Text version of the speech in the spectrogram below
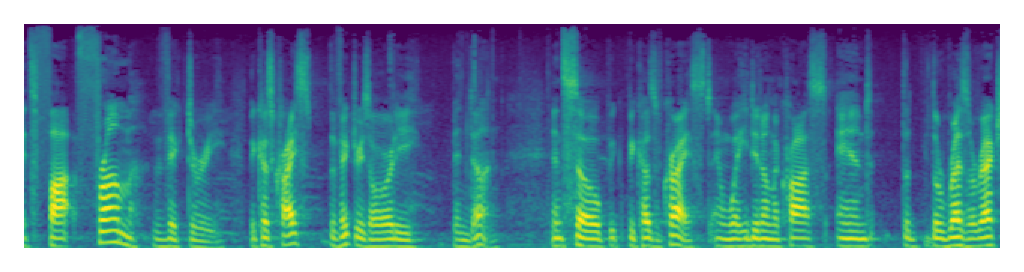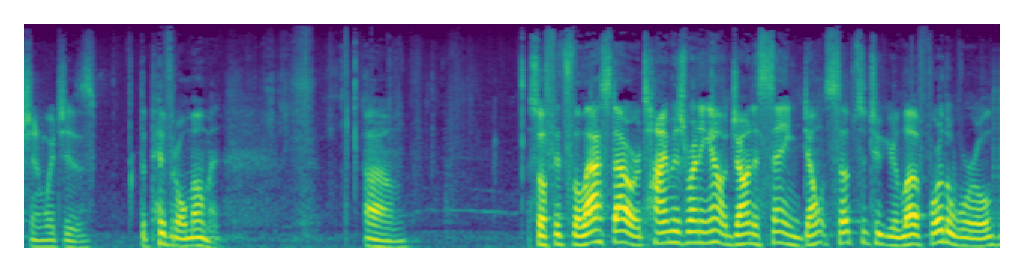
it's fought from victory. Because Christ, the victory's already been done. And so, because of Christ and what he did on the cross and the, the resurrection, which is the pivotal moment. Um, so, if it's the last hour, time is running out. John is saying, don't substitute your love for the world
